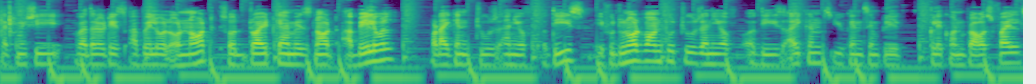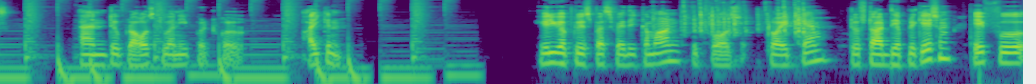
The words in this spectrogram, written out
Let me see whether it is available or not. So droidcam is not available but I can choose any of these. If you do not want to choose any of these icons you can simply click on browse files and to browse to any particular icon. Here you have to specify the command which was droidcam to start the application. If uh,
